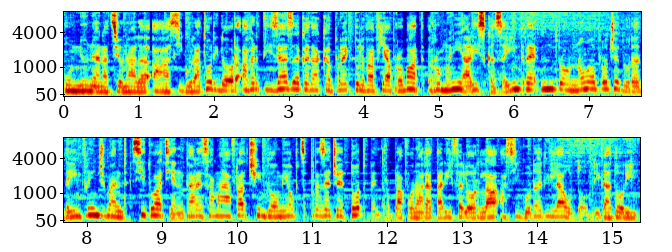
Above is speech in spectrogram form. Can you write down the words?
Uniunea Națională a Asiguratorilor avertizează că dacă proiectul va fi aprobat, România riscă să intre într-o nouă procedură de infringement, situație în care s-a mai aflat și în 2018 tot pentru plafonarea tarifelor la asigurările auto-obligatorii.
